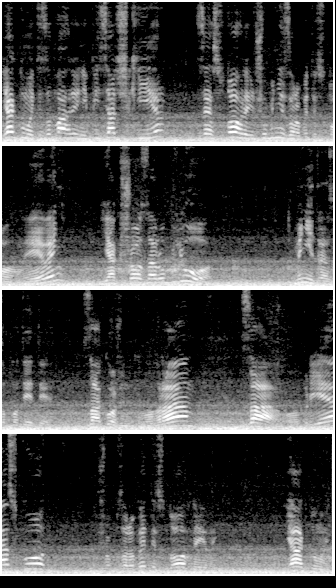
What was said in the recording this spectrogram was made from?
як думаєте, за 2 гривні 50 шкір це 100 гривень, щоб мені заробити 100 гривень. Якщо зароблю, мені треба заплатити за кожен кілограм, за обрізку, щоб заробити 100 гривень. Як думаєте,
